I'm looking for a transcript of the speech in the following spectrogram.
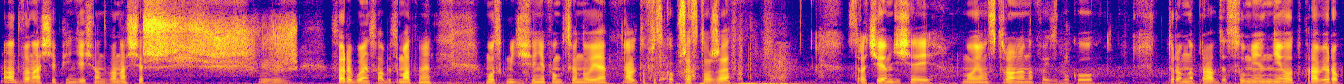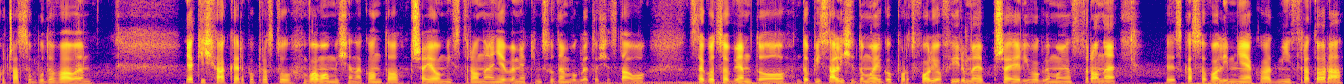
no 12,50, 12, sz- sorry, byłem słaby z matmy, mózg mi dzisiaj nie funkcjonuje, ale to wszystko przez to, że straciłem dzisiaj moją stronę na Facebooku, którą naprawdę sumiennie od prawie roku czasu budowałem. Jakiś haker po prostu włamał mi się na konto, przejął mi stronę, nie wiem jakim cudem w ogóle to się stało. Z tego co wiem, to dopisali się do mojego portfolio firmy, przejęli w ogóle moją stronę, y, skasowali mnie jako administratora,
